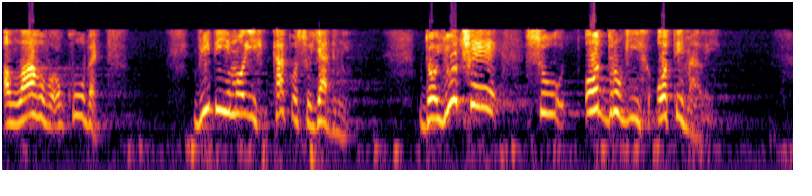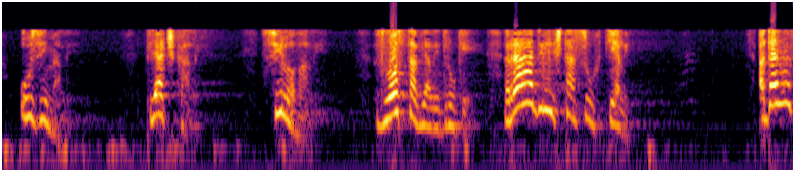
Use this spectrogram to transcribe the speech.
Allahov okubet vidimo ih kako su jadni. Do juče su od drugih otimali uzimali pljačkali silovali zlostavljali druge radili šta su htjeli. A danas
